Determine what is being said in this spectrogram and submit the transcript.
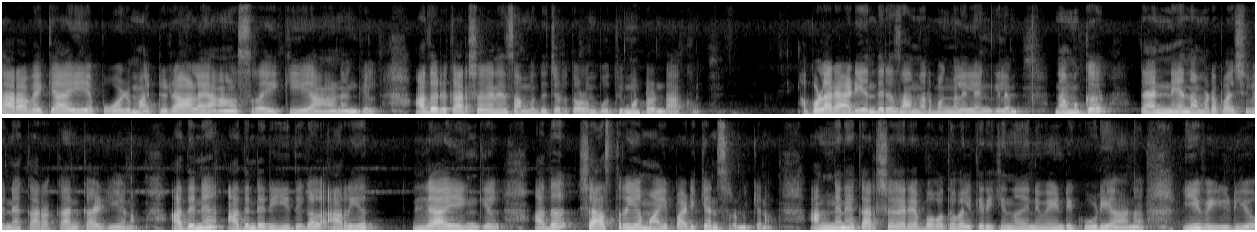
കറവയ്ക്കായി എപ്പോഴും മറ്റൊരാളെ ആശ്രയിക്കുകയാണെങ്കിൽ അതൊരു കർഷകനെ സംബന്ധിച്ചിടത്തോളം ബുദ്ധിമുട്ടുണ്ടാക്കും. അപ്പോൾ ഒരു അടിയന്തര സന്ദർഭങ്ങളിലെങ്കിലും നമുക്ക് തന്നെ നമ്മുടെ പശുവിനെ കറക്കാൻ കഴിയണം. അതിന് അതിന്റെ രീതികൾ അറിയ എങ്കിൽ അത് ശാസ്ത്രീയമായി പഠിക്കാൻ ശ്രമിക്കണം. അങ്ങനെ കർഷകരെ ബോധവൽക്കരിക്കുന്നതിന് വേണ്ടി കൂടിയാണ് ഈ വീഡിയോ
